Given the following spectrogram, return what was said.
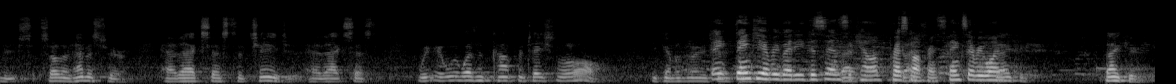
the southern hemisphere had access to change it, had access, we, it wasn't confrontational at all. You came up with Thank, thank you, everybody. This ends the Thank- count, press thank- conference. Thanks, everyone. Thank you. Thank you.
